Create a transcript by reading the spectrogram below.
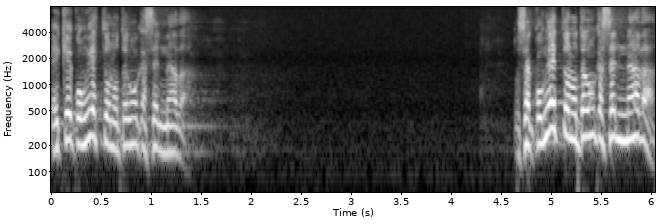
es que con esto no tengo que hacer nada. O sea, con esto no tengo que hacer nada.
